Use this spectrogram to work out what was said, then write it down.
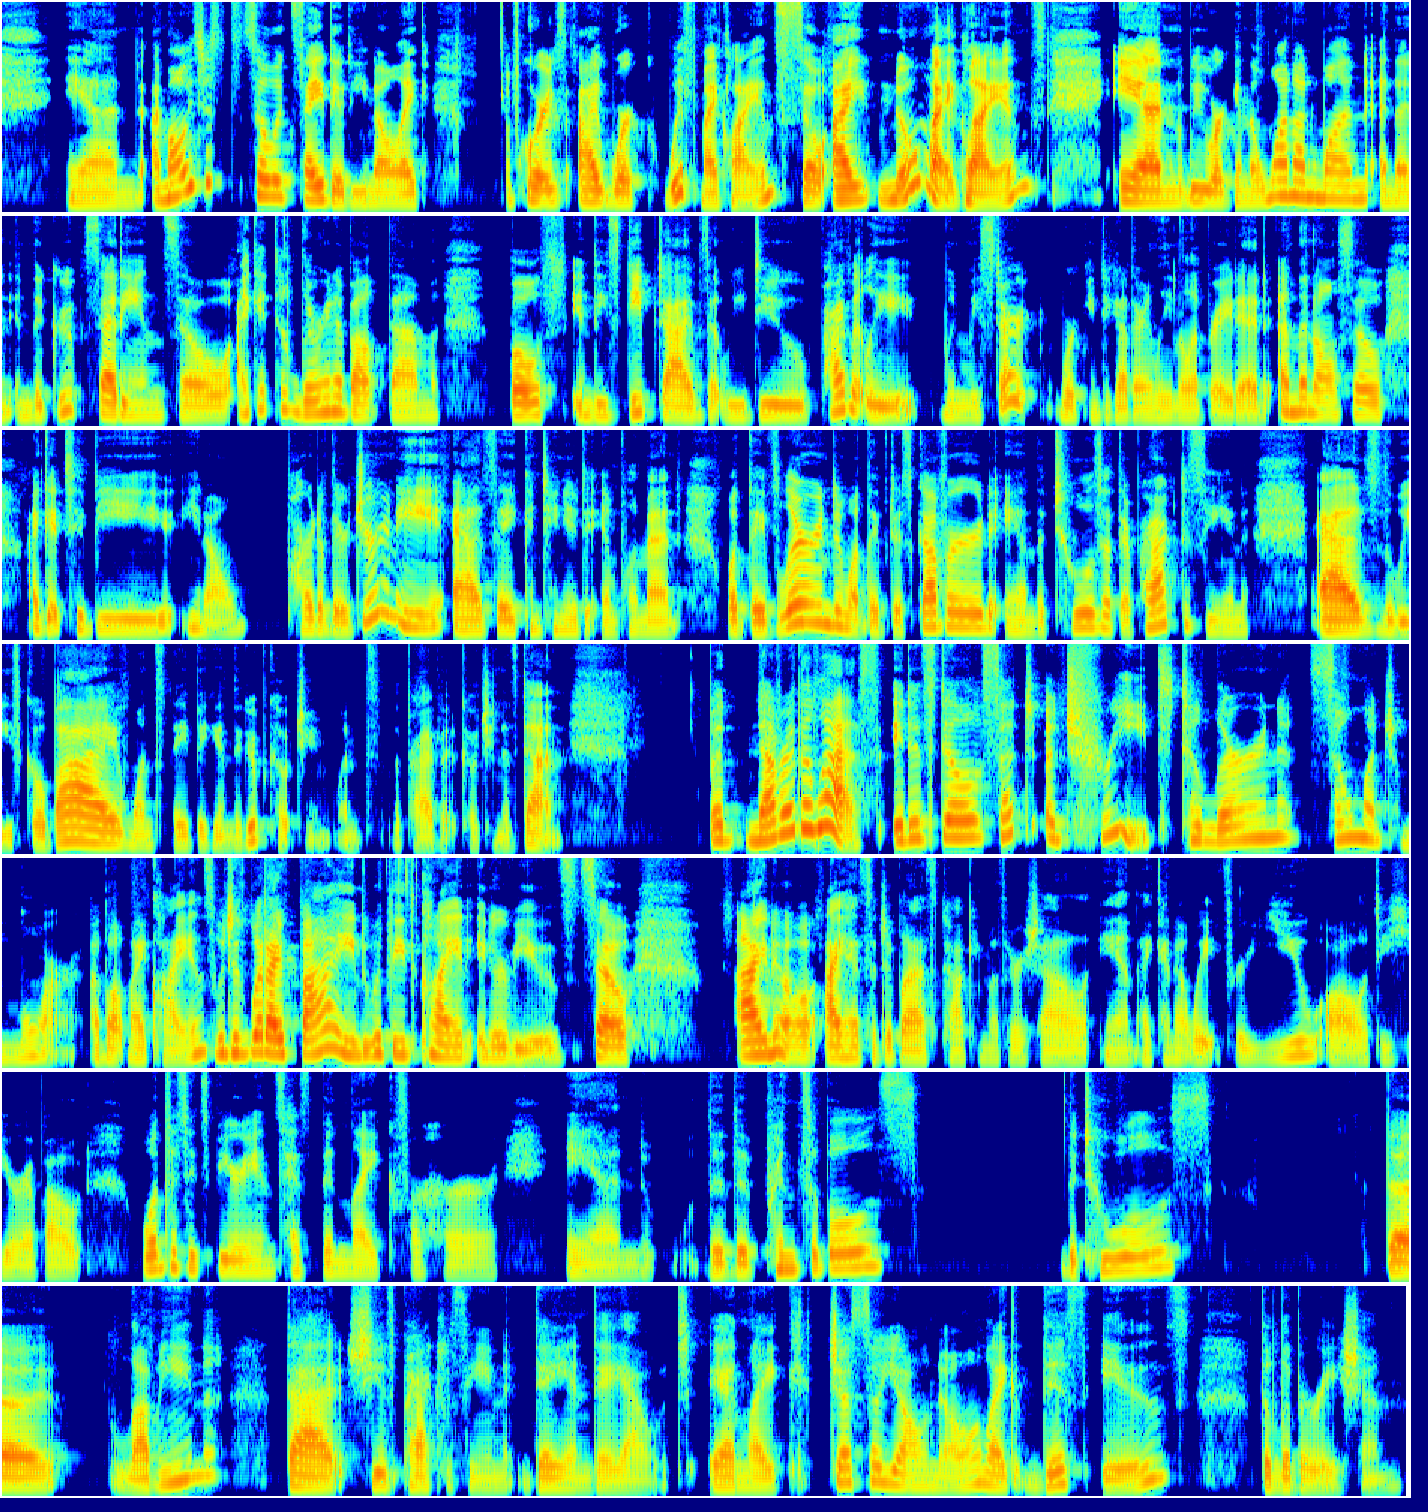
And I'm always just so excited, you know, like of course, I work with my clients, so I know my clients, and we work in the one on one and then in the group setting. So I get to learn about them both in these deep dives that we do privately when we start working together in Lean Liberated, and then also I get to be, you know, part of their journey as they continue to implement what they've learned and what they've discovered and the tools that they're practicing as the weeks go by once they begin the group coaching, once the private coaching is done. But nevertheless, it is still such a treat to learn so much more about my clients, which is what I find with these client interviews. So I know I had such a blast talking with Rochelle, and I cannot wait for you all to hear about what this experience has been like for her and the, the principles, the tools, the loving that she is practicing day in, day out. And like, just so y'all know, like, this is the liberation.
